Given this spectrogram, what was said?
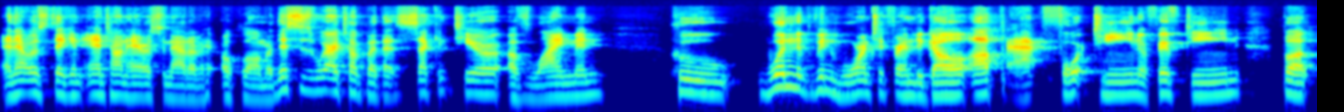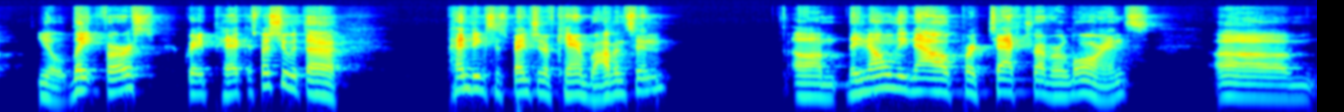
And that was taking Anton Harrison out of Oklahoma. This is where I talk about that second tier of linemen who wouldn't have been warranted for him to go up at 14 or 15. But, you know, late first, great pick, especially with the pending suspension of Cam Robinson. Um, they not only now protect Trevor Lawrence, um,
